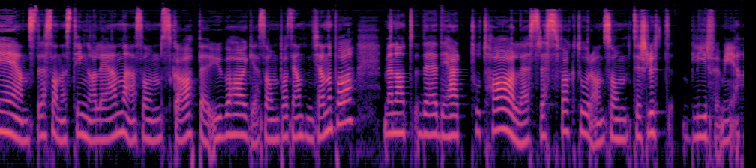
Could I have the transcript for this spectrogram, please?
én stressende ting alene som skaper ubehaget som pasienten kjenner på, men at det er de her totale stressfaktorene som til slutt blir for mye.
